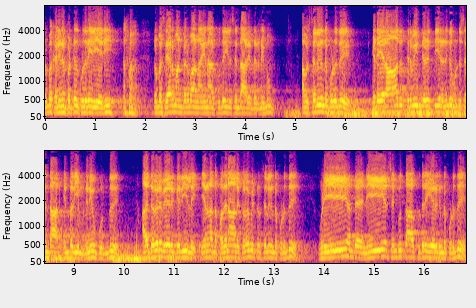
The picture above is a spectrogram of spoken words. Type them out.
ரொம்ப கடினப்பட்டு குதிரையில் ஏறி ரொம்ப சேரமான் பெருமாள் நாயனார் குதிரையில் சென்றார் என்ற நினைவும் அவர் செல்லுகின்ற பொழுது இடையராது திருவைந்தெழுத்தியர் நினைந்து கொண்டு சென்றார் என்பதையும் நினைவு கூர்ந்து அது தவிர வேறு கதி இல்லை. ஏன்னா அந்த பதினாலு கிலோமீட்டர் செல்லுகின்ற பொழுது ஒரே அந்த நேர் செங்குத்தா குதிரை ஏறுகின்ற பொழுது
